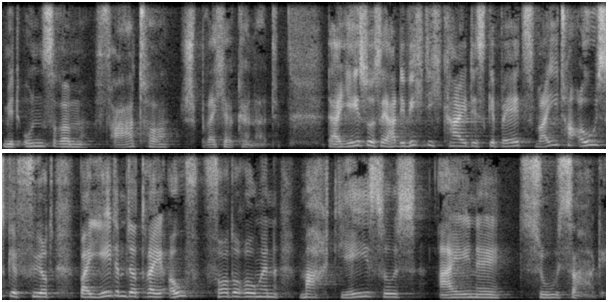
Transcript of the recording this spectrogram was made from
mit unserem Vater sprechen können. Der Jesus, er hat die Wichtigkeit des Gebets weiter ausgeführt. Bei jedem der drei Aufforderungen macht Jesus eine Zusage.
